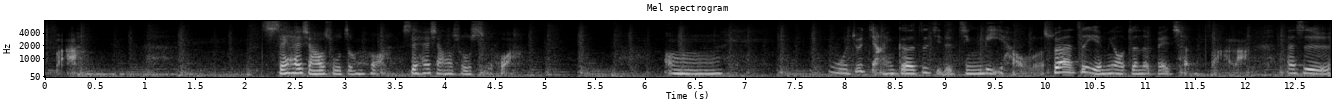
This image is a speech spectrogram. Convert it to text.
罚？谁还想要说真话？谁还想要说实话？嗯，我就讲一个自己的经历好了。虽然这也没有真的被惩罚啦，但是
